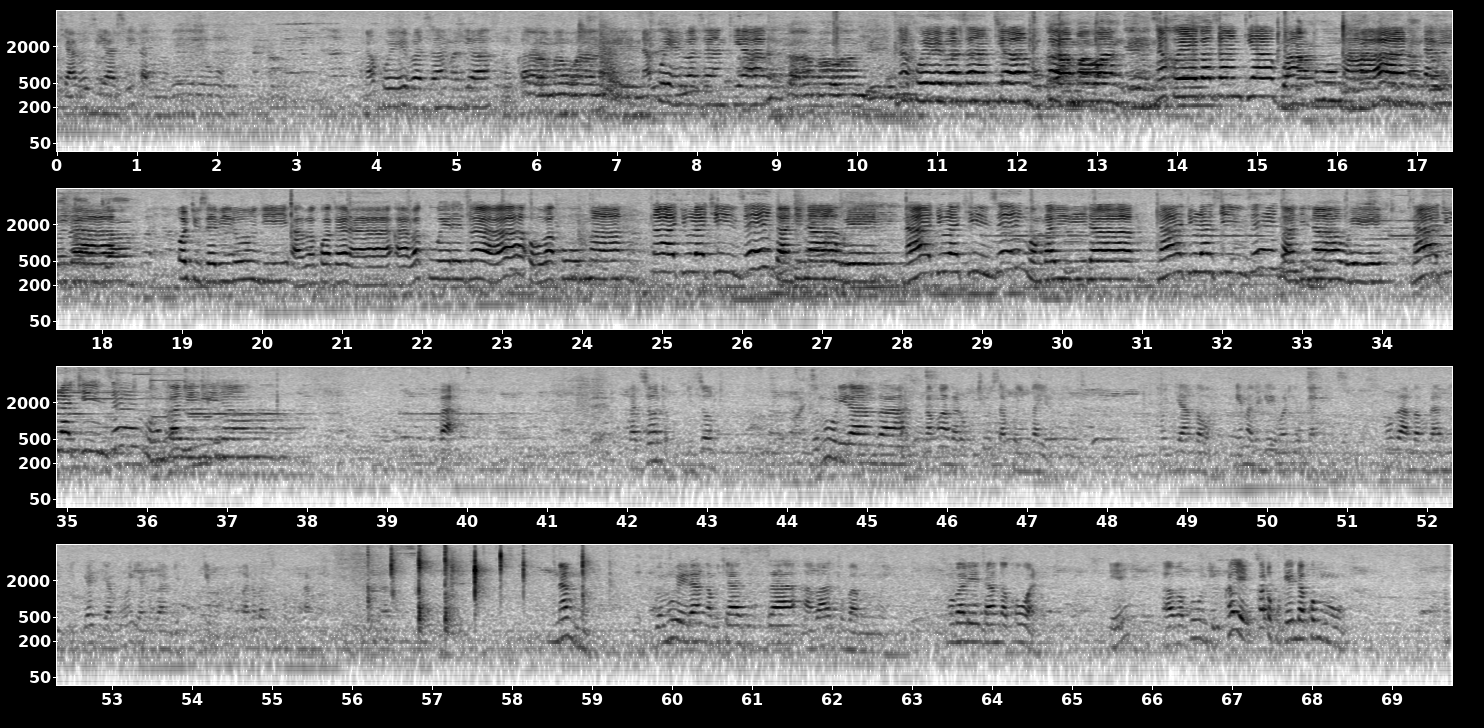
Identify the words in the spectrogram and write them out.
kyaloziyasi kati mubeererewo nakwebaza ntya mukama wange. nakwebaza ntya mukama wange. nakwebaza ntya mukama wange. nakwebaza ntya gwankuuma nondabirira okyuza ebirungi abakwagala abakuweereza obakuuma. Najula kinze nga ndi naawe najula kinze ngongabirira najula kinze nga ndi naawe najula kinze ngongabirira ba bazonto bizonto. Bwe muwuliranga nga mwagala okukyusa ku environment mujjanga wa ngemabega eyo waliyo gavumenti mugamba bugambi nti jjajjammwe yatugambye tukiwa bano bazikulula nammwe bwe mubeera nga mukyazizza abantu bammwe mubaleetangako wano Eh, abagundi kale kale okugendako mu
